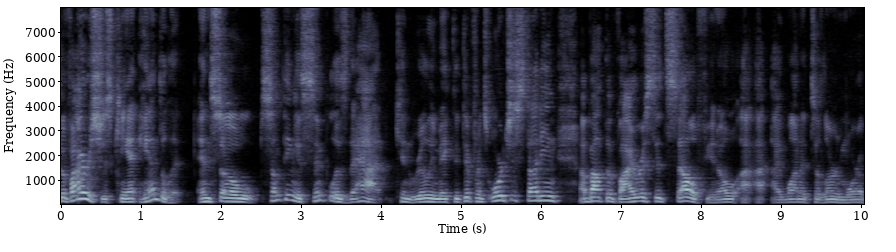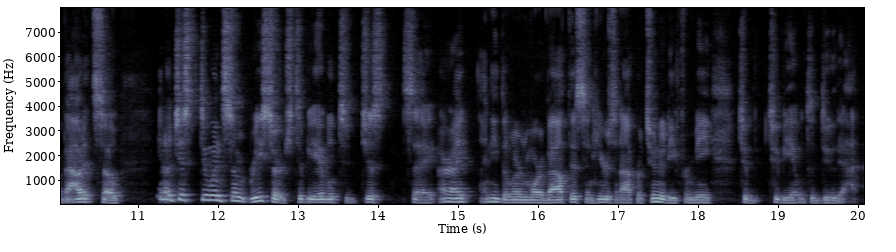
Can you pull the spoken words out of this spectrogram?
the virus just can't handle it. And so, something as simple as that can really make the difference. Or just studying about the virus itself. You know, I, I wanted to learn more about it. So, you know, just doing some research to be able to just say, all right, I need to learn more about this, and here's an opportunity for me to, to be able to do that.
